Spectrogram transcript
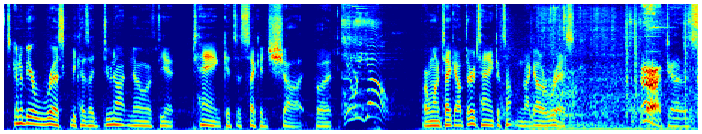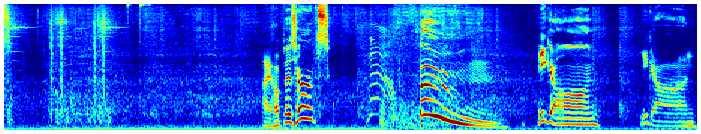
It's gonna be a risk because I do not know if the tank gets a second shot, but. If I want to take out their tank, it's something I gotta risk. Ah, it does. I hope this hurts. Now! Boom! He gone. He gone.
